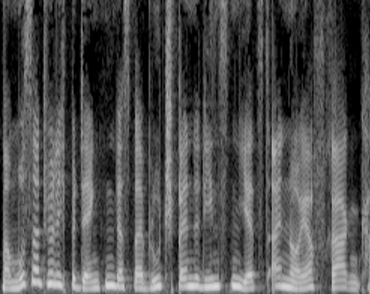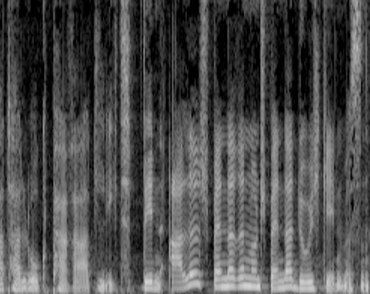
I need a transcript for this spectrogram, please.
Man muss natürlich bedenken, dass bei Blutspendediensten jetzt ein neuer Fragenkatalog parat liegt, den alle Spenderinnen und Spender durchgehen müssen.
